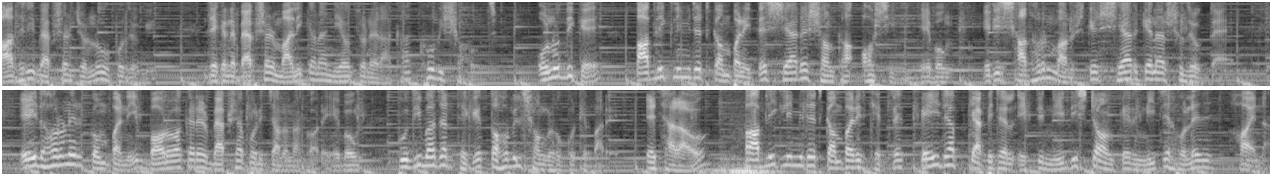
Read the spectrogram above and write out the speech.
মাঝারি ব্যবসার জন্য উপযোগী, যেখানে ব্যবসার মালিকানা নিয়ন্ত্রণে রাখা খুবই সহজ। অন্যদিকে পাবলিক লিমিটেড কোম্পানিতে শেয়ারের সংখ্যা অসীম এবং এটি সাধারণ মানুষকে শেয়ার কেনার সুযোগ দেয়। এই ধরনের কোম্পানি বড় আকারের ব্যবসা পরিচালনা করে এবং পুঁজিবাজার থেকে তহবিল সংগ্রহ করতে পারে। এছাড়াও, পাবলিক লিমিটেড কোম্পানির ক্ষেত্রে পেইড আপ ক্যাপিটাল একটি নির্দিষ্ট অঙ্কের নিচে হলে হয় না।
